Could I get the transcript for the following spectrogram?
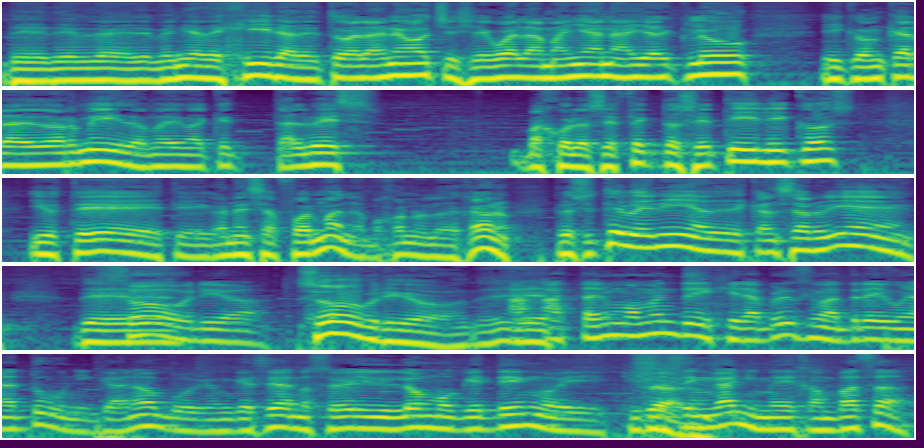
de, de- de- venía de gira de toda la noche, llegó a la mañana ahí al club y con cara de dormido, me- que tal vez bajo los efectos etílicos y usted este, con esa forma a lo mejor no lo dejaron. Pero si usted venía de descansar bien, de Sobrio. sobrio, de- A- hasta en un momento dije, la próxima traigo una túnica, ¿no? Porque aunque sea, no se ve el lomo que tengo y quizás Claro. se engañen y me dejan pasar.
